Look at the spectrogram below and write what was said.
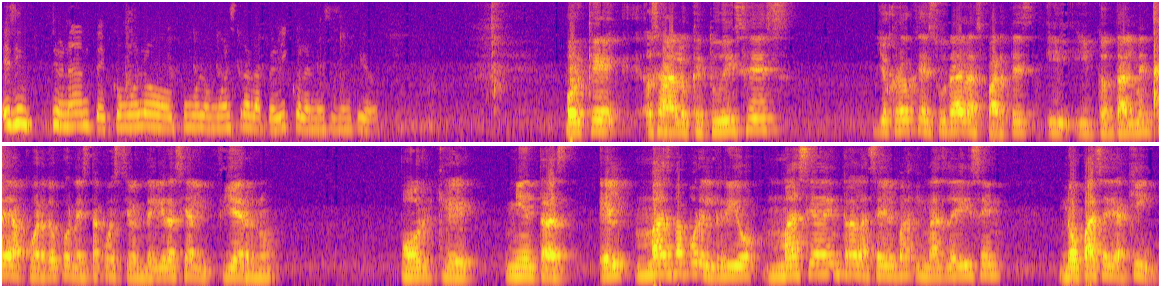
es impresionante cómo lo, cómo lo muestra la película en ese sentido. Porque, o sea, lo que tú dices, yo creo que es una de las partes y, y totalmente de acuerdo con esta cuestión de ir hacia el infierno, porque mientras él más va por el río, más se adentra a la selva y más le dicen, no pase de aquí,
